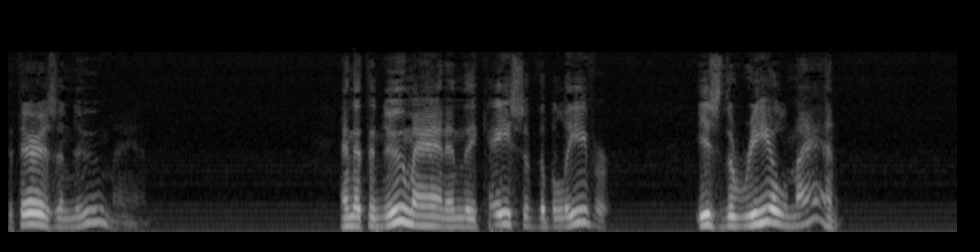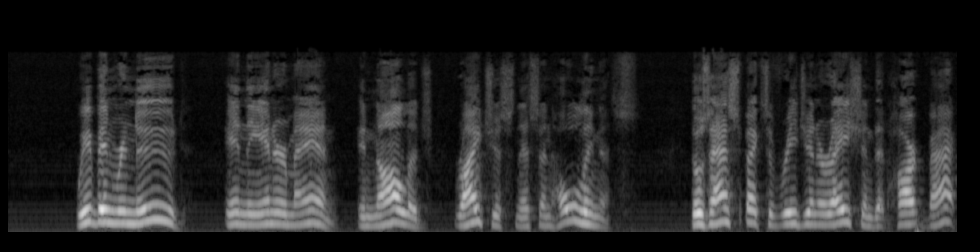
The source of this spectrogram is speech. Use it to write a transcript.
That there is a new man and that the new man, in the case of the believer, is the real man. We've been renewed in the inner man, in knowledge, righteousness, and holiness. Those aspects of regeneration that hark back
